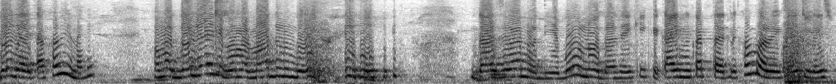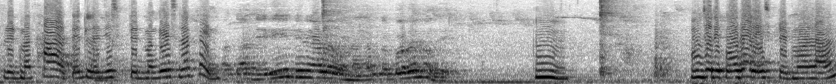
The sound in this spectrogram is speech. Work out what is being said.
બે જાય તા ખરી ને કે? અમારે બે જાય ને અમારે માદળું બહુ દાજવાનો દીએ બહુ ન દાજે કે કે કાયમી કરતા એટલે ખબર હોય કે એટલે સ્પ્રેડમાં થાત એટલે જે સ્પ્રેડમાં ગેસ રખાય ને. ધીરે ધીરે હલાવવાના એમને બળે ન જાય હમ. હું જરીક વધારે સ્પ્રેડમાં હલાવું.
